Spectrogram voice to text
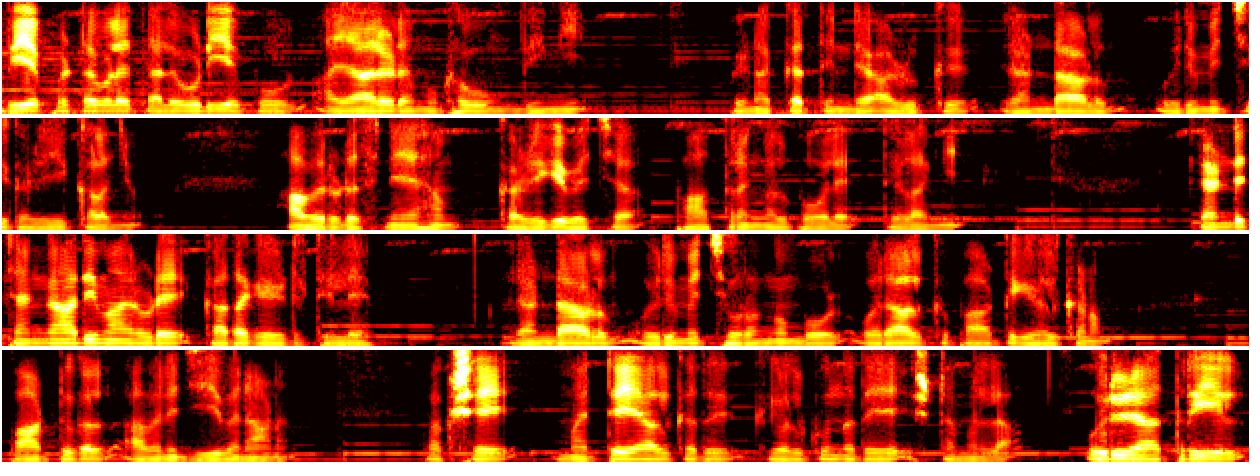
പ്രിയപ്പെട്ടവളെ തലോടിയപ്പോൾ അയാളുടെ മുഖവും വിങ്ങി. പിണക്കത്തിന്റെ അഴുക്ക് രണ്ടാളും ഒരുമിച്ച് കഴുകിക്കളഞ്ഞു. അവരുടെ സ്നേഹം കഴുകിവെച്ച പാത്രങ്ങൾ പോലെ തിളങ്ങി. രണ്ട് ചങ്ങാതിമാരുടെ കഥ കേട്ടിട്ടില്ലേ? രണ്ടാളും ഒരുമിച്ചുറങ്ങുമ്പോൾ ഒരാൾക്ക് പാട്ട് കേൾക്കണം. പാട്ടുകൾ അവന് ജീവനാണ്. പക്ഷേ മറ്റേയാൾക്കത് കേൾക്കുന്നതേ ഇഷ്ടമല്ല. ഒരു രാത്രിയിൽ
